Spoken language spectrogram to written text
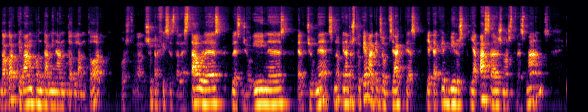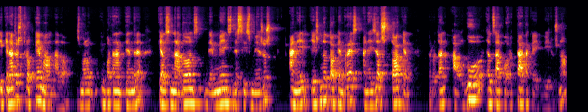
d'acord? Que van contaminant tot l'entorn, doncs, superfícies de les taules, les joguines, els jumets, no? que nosaltres toquem aquests objectes i que aquest virus ja passa a les nostres mans i que nosaltres troquem al nadó. És molt important entendre que els nadons de menys de sis mesos, en ells, ells no toquen res, en ells els toquen per tant, algú els ha portat aquest virus. No?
